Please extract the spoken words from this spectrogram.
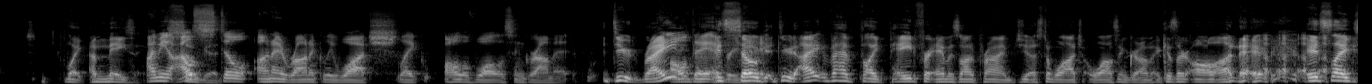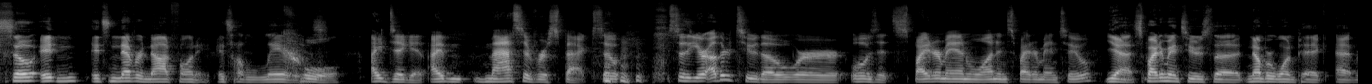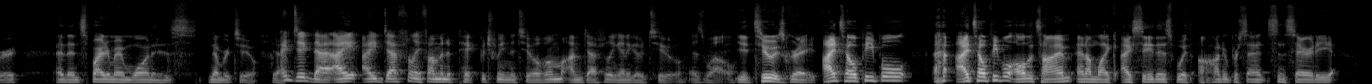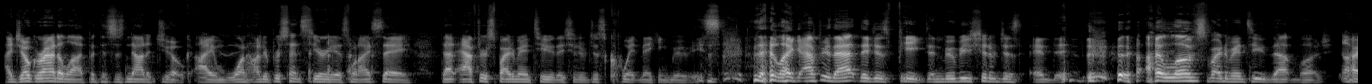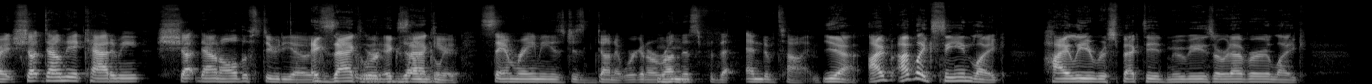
like amazing. I mean, So I'll good. still unironically watch like all of Wallace and Gromit. dude right All day, it's so day. good dude i have like paid for amazon prime just to watch wallace and gromit because they're all on there it's like so it it's never not funny it's hilarious Cool. I dig it. I massive respect. So, so your other two though were what was it? Spider Man One and Spider Man Two. yeah spider-man 2 is the number one pick ever and then spider-man 1 is number two yeah, I dig that. I I definitely, if I'm gonna pick between the two of them, I'm definitely gonna go two as well. yeah 2 is great i tell people i tell people all the time and i'm like i say this with 100% sincerity I joke around a lot, but this is not a joke. I am 100% serious when I say that after Spider-Man 2, they should have just quit making movies. that like after that, they just peaked and movies should have just ended. I love Spider-Man 2 that much. All right, shut down the Academy. Shut down all the studios. Exactly, We're exactly. Sam Raimi has just done it. We're gonna run mm-hmm. this for the end of time. Yeah, I've I've like seen like highly respected movies or whatever like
